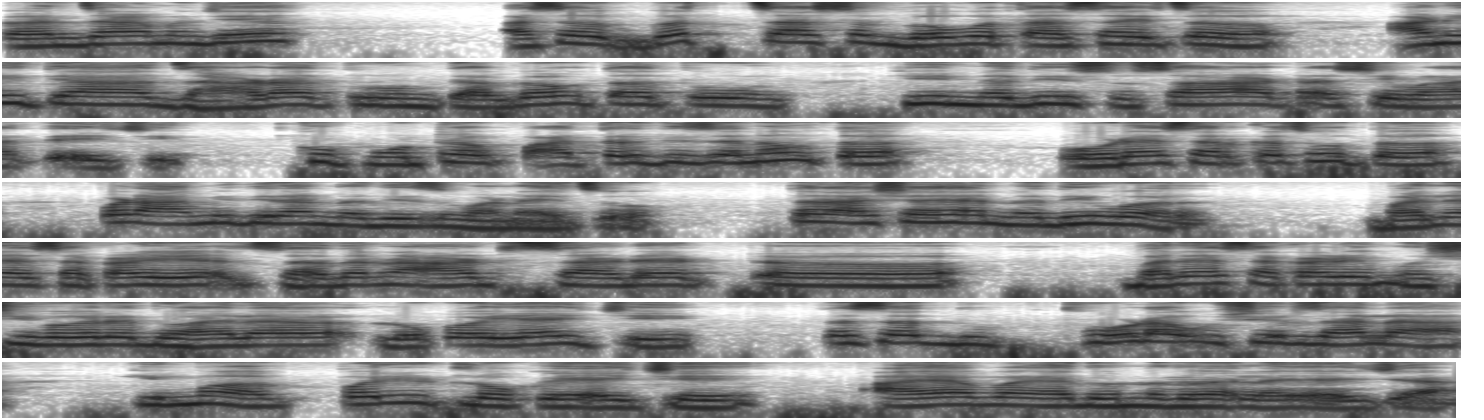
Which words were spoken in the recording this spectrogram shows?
कंजाळ म्हणजे असं गच्च असं गवत असायचं आणि त्या झाडातून त्या गवतातून ही नदी सुसाट अशी वाहत यायची. खूप मोठं पात्र तिचं नव्हतं ओढ्यासारखंच होतं पण आम्ही तिला नदीच म्हणायचो. तर अशा ह्या नदीवर भल्या सकाळी साधारण आठ साडेआठ भल्या सकाळी म्हशी वगैरे धुवायला लोक यायची तसं दु- थोडा उशीर झाला की मग परीट लोक यायचे आया बाया धुणं धुवायला यायच्या.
